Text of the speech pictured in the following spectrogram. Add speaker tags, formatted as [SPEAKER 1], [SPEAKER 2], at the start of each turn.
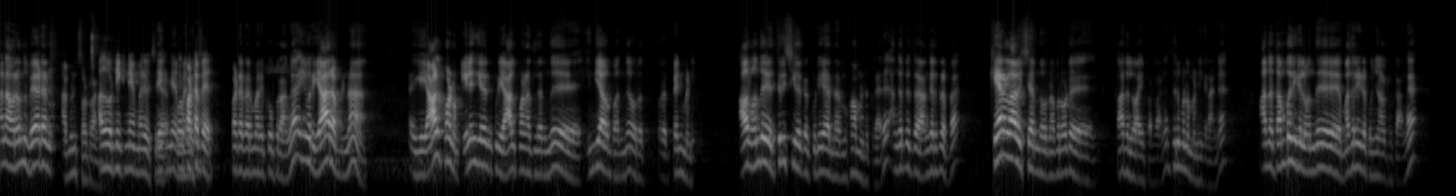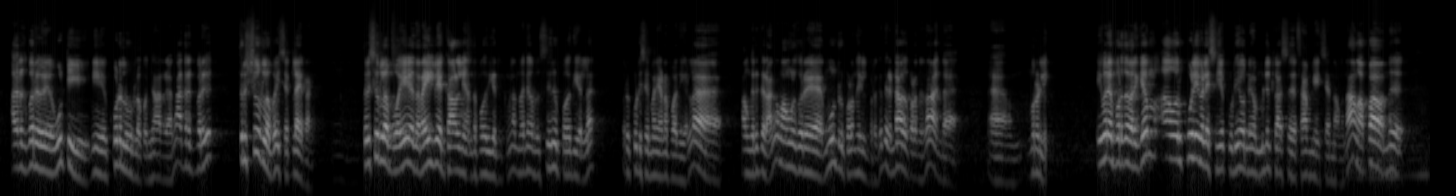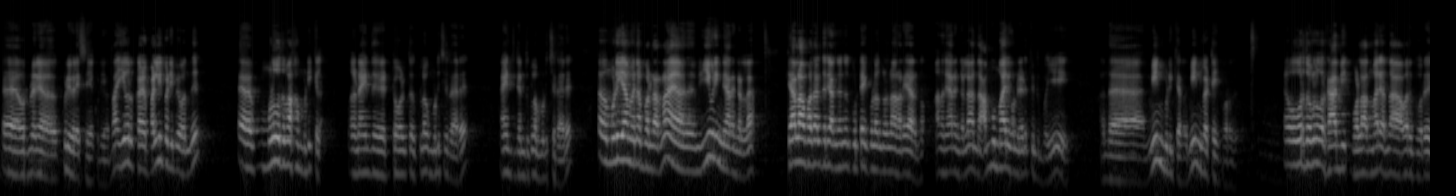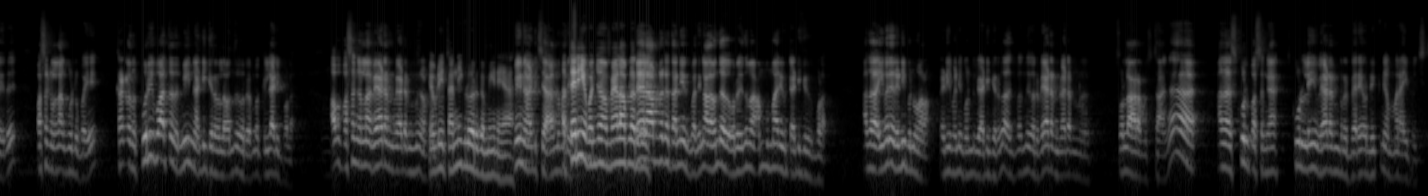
[SPEAKER 1] ஆனால் அவர் வந்து வேடன் அப்படின்னு சொல்கிறாங்க
[SPEAKER 2] அது ஒரு நிக் நேம் மாதிரி ஒரு
[SPEAKER 1] மாதிரி
[SPEAKER 2] பட்ட பேர்
[SPEAKER 1] பட்ட பேர் மாதிரி கூப்பிட்றாங்க. இவர் யார் அப்படின்னா யாழ்ப்பாணம் இலங்கையில் இருக்கக்கூடிய யாழ்ப்பாணத்திலிருந்து இந்தியாவுக்கு வந்த ஒரு ஒரு பெண்மணி. அவர் வந்து திருச்சியில் இருக்கக்கூடிய அந்த முகாமில் இருக்கிறாரு. அங்கே இருக்க அங்கே இருக்கிறப்ப கேரளாவை சேர்ந்த ஒரு நபரோடு காதல் வாய்ப்படுறாங்க திருமணம் பண்ணிக்கிறாங்க. அந்த தம்பதிகள் வந்து மதுரையில் கொஞ்ச நாள் இருக்காங்க. அதற்கு பிறகு ஊட்டி நீ கூடலூரில் கொஞ்ச நாள் இருக்காங்க. அதற்கு பிறகு திருச்சூரில் போய் செட்டில் ஆயிடுறாங்க. திருச்சூரில் போய் அந்த ரயில்வே காலனி அந்த பகுதிகள் இருக்குல்ல அந்த மாதிரி ஒரு சிறு பகுதிகளில் ஒரு குடிசை மாதிரியான பகுதிகளில் அவங்க இருக்கிறாங்க. அவங்களுக்கு ஒரு மூன்று குழந்தைகள் பிறகுது ரெண்டாவது குழந்தை தான் இந்த முரளி. இவரை பொறுத்த வரைக்கும் ஒரு கூலி வேலை செய்யக்கூடிய ஒரு மிடில் கிளாஸ் ஃபேமிலியை சேர்ந்தவங்க தான். அவங்க அப்பா வந்து ஒரு கூலி வேலை செய்யக்கூடியவர் தான். இவர் க பள்ளி படிப்பை வந்து முழுவதுமாக முடிக்கல. ஒரு நைன்த்து டுவெல்த்துக்குள்ளே முடிச்சிடுறாரு. நைன்த்து டென்த்துக்குள்ளே முடிச்சிடுறாரு. முடியாமல் என்ன பண்ணுறாருன்னா ஈவினிங் நேரங்களில் கேரளா பார்த்தாலும் தெரியும் அங்கங்கே குட்டை குளங்கள்லாம் நிறையா இருக்கும். அந்த நேரங்களில் அந்த அம்பு மாதிரி ஒன்று எடுத்துகிட்டு போய் அந்த மீன் பிடிக்கிறது மீன் வேட்டை போகிறது ஒவ்வொருத்தவங்களும் ஒரு ஹாபி போல அந்த மாதிரி அந்த அவருக்கு ஒரு இது. பசங்கள்லாம் கூட்டு போய் கரெக்டாக அந்த குறி பார்த்து அந்த மீன் அடிக்கிறதுல வந்து ஒரு ரொம்ப கில்லாடி போல. அப்போ பசங்கள்லாம் வேடன் வேடன்
[SPEAKER 2] எப்படி தண்ணிக்குள்ள இருக்க மீனையா?
[SPEAKER 1] மீன் அடிச்சு அந்த மாதிரி.
[SPEAKER 2] தெரியும் கொஞ்சம் இருக்கு.
[SPEAKER 1] மேலாப்பில் இருக்க தண்ணி இருக்கு பார்த்தீங்கன்னா அதை வந்து ஒரு இது அம்பு மாதிரி விட்டு அடிக்கிறது போல. அதை இவரே ரெடி பண்ணுவாராம். ரெடி பண்ணி கொண்டு போய் அடிக்கிறது. அதுக்கு வந்து ஒரு வேடன் வேடன் சொல்ல ஆரம்பிச்சிட்டாங்க. அந்த ஸ்கூல் பசங்க ஸ்கூல்லையும் வேடன்ற பேரே ஒரு நிக்னேம் மாதிரி போச்சு.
